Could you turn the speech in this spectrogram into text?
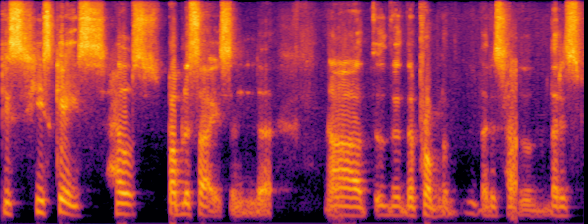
his his case helps publicize and uh, the, the problem that is that is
